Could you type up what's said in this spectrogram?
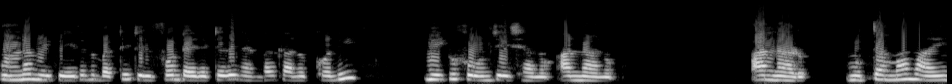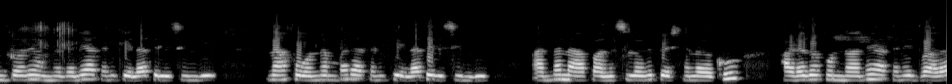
ఉన్న మీ పేరును బట్టి టెలిఫోన్ డైరెక్టరీ నెంబర్ కనుక్కొని మీకు ఫోన్ చేశాను. అన్నాను. అన్నాడు. ముత్తమ్మ మా ఇంట్లోనే ఉన్నదని అతనికి ఎలా తెలిసింది? నా ఫోన్ నెంబర్ అతనికి ఎలా తెలిసింది? అన్న నా మనసులోని ప్రశ్నలకు అడగకుండానే అతని ద్వారా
